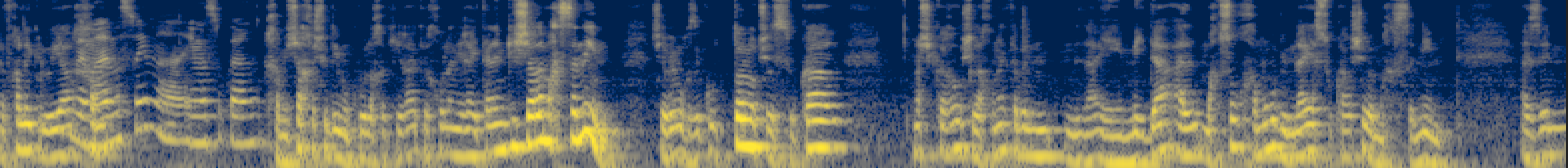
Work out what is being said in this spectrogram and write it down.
הפכה לגלויה. ומה חמ- הם עשו עם ה- עם הסוכר? חמישה חשודים הוכרו לחקירה, ככל הנראה הייתה להם גישה למחסנים, שבהם הוחזקו טונות של סוכר. מה שקרה הוא שלאחרונה התקבל אה, מידע על מחסור חמור במלאי הסוכר שבמחסנים. אז הם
